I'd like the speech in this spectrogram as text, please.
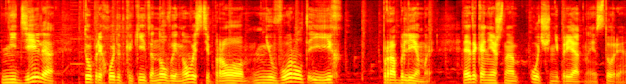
неделя, то приходят какие-то новые новости про New World и их проблемы. Это, конечно, очень неприятная история.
